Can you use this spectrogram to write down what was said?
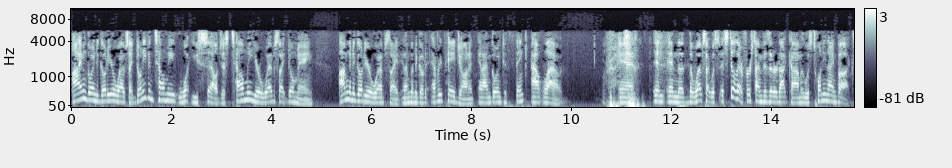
I'm going to go to your website. Don't even tell me what you sell. Just tell me your website domain. I'm going to go to your website and I'm going to go to every page on it and I'm going to think out loud. Right. And and and the the website was it's still there firsttimevisitor.com. It was 29 bucks.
